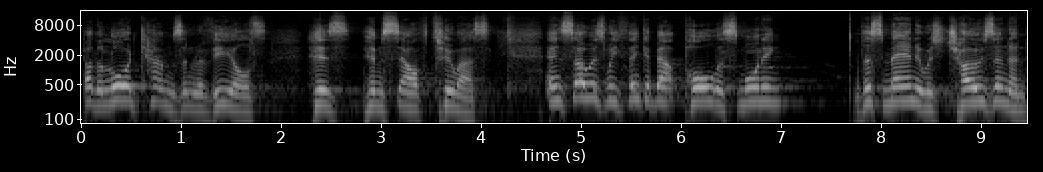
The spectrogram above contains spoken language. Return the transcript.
but the Lord comes and reveals his, himself to us. And so, as we think about Paul this morning, this man who was chosen and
